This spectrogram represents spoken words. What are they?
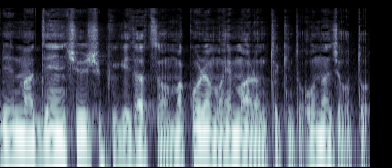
で、まあ、全収縮技雑音。まあ、これも MR の時と同じ音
